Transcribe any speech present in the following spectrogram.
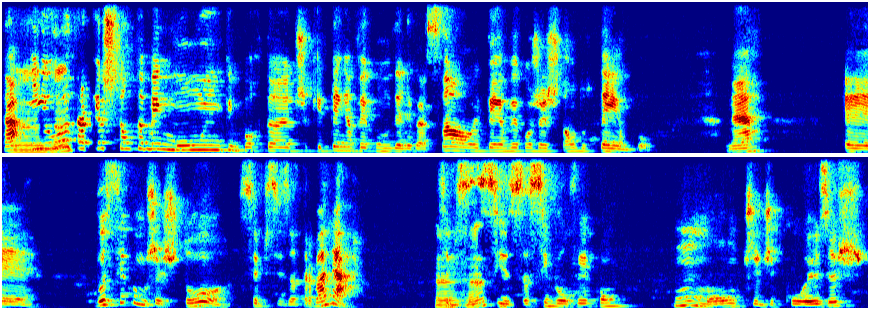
Tá? Uhum. E outra questão também muito importante, que tem a ver com delegação e tem a ver com gestão do tempo. Né? É, você, como gestor, você precisa trabalhar. Você uhum. precisa se envolver com um monte de coisas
